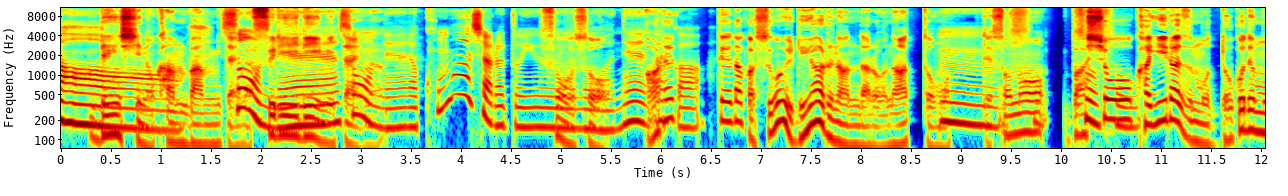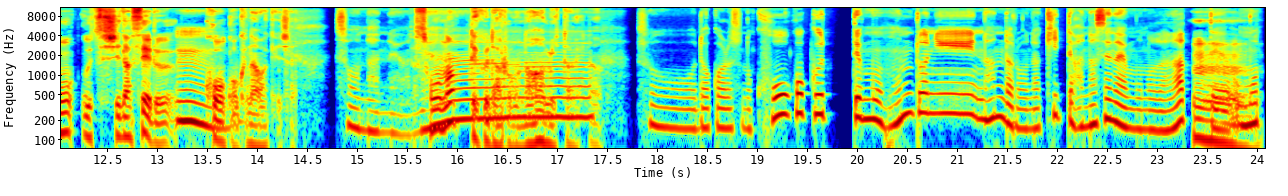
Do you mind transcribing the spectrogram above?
あー。電子の看板みたいな、ね。3D みたいな、そうね。だからコマーシャルというのはねそうそう。あれなんか。でだからすごいリアルなんだろうなと思って、うん。その場所を限らずもうどこでも映し出せるうん。広告なわけじゃん、そうなんだよね。そうなってくだろうなみたいな。そう。だからその広告ってもう本当になんだろうな切って離せないものだなって思っ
